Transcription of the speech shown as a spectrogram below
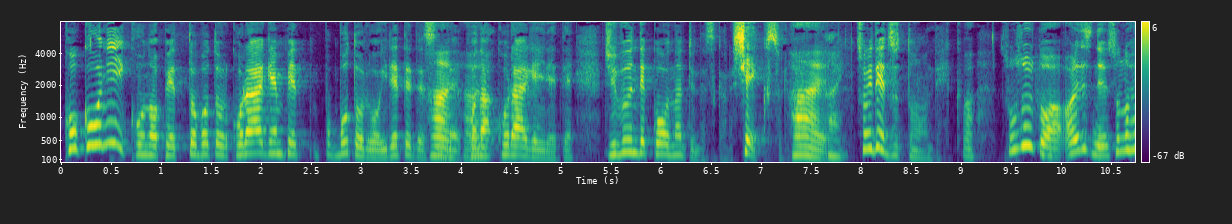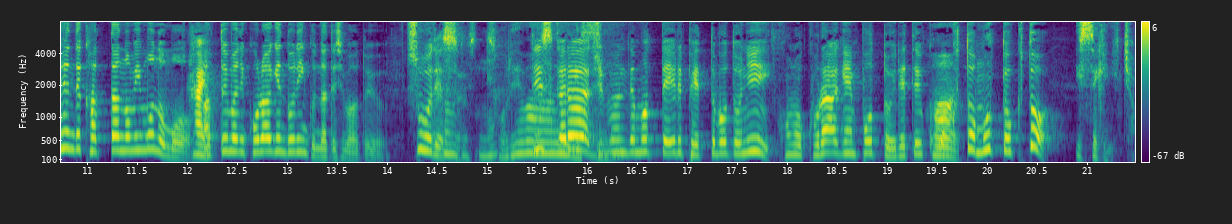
ここにこのペットボトル、コラーゲンペッボトルを入れてですね、はい。はい。コラーゲン入れて、自分でこう、なんていうんですかね、シェイクする、はい。はい。それでずっと飲んでいく。あそうするとあれですねその辺で買った飲み物も、はい。あっという間にコラーゲンドリンクになってしまうという。そうです。そうですね。それはですから自分で持っているペットボトルにこのコラーゲンポットを入れておく,、はいと持っておくと一石二鳥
